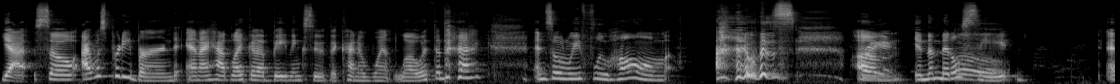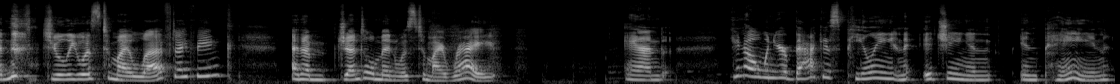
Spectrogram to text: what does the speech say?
Yeah, so I was pretty burned, and I had like a bathing suit that kind of went low at the back. And so when we flew home, I was um, Right. in the middle seat, and Julie was to my left, I think, and a gentleman was to my right. And you know, when your back is peeling and itching and in pain,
